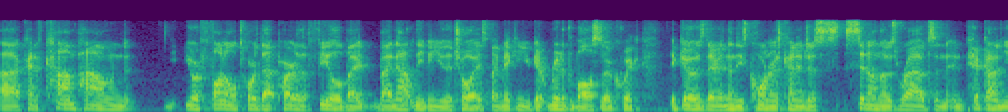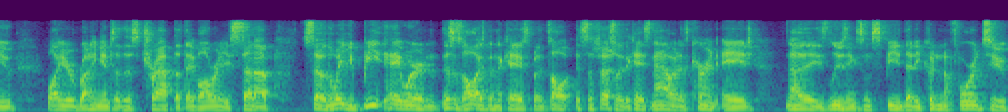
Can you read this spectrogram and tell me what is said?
uh, kind of compound your funnel toward that part of the field by by not leaving you the choice by making you get rid of the ball so quick it goes there. And then these corners kind of just sit on those routes and, and pick on you while you're running into this trap that they've already set up. So the way you beat hayward this has always been the case but it's all it's especially the case now at his current age now that he's losing some speed that he couldn't afford to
